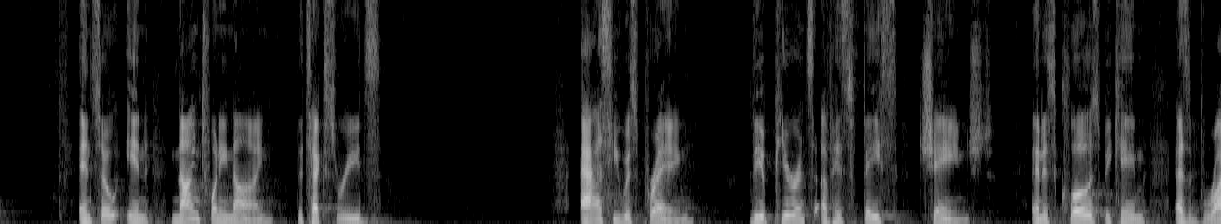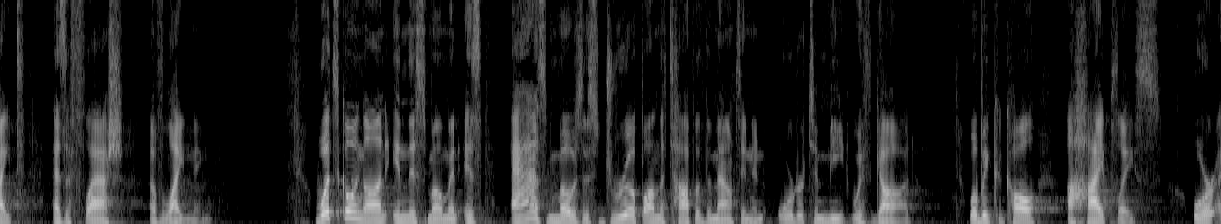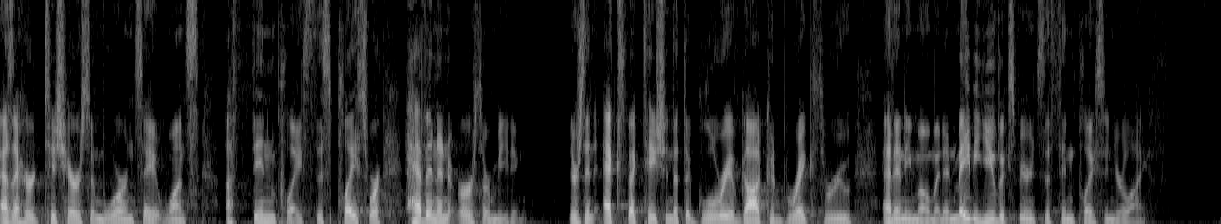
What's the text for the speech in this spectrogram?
And so in 929, the text reads As he was praying, the appearance of his face changed, and his clothes became as bright as a flash of lightning. What's going on in this moment is as Moses drew up on the top of the mountain in order to meet with God, what we could call a high place, or as I heard Tish Harrison Warren say it once, a thin place, this place where heaven and earth are meeting. There's an expectation that the glory of God could break through at any moment. And maybe you've experienced a thin place in your life.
